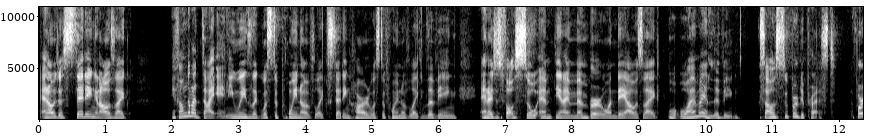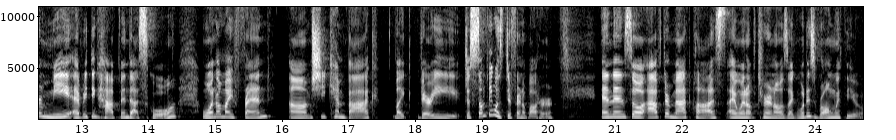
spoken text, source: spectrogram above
And I was just sitting and I was like, if I'm gonna die anyways, like what's the point of like studying hard? What's the point of like living? And I just felt so empty. And I remember one day I was like, well, why am I living? So I was super depressed. For me, everything happened at school. One of my friend, um, she came back like very, just something was different about her. And then so after math class, I went up to her and I was like, what is wrong with you?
